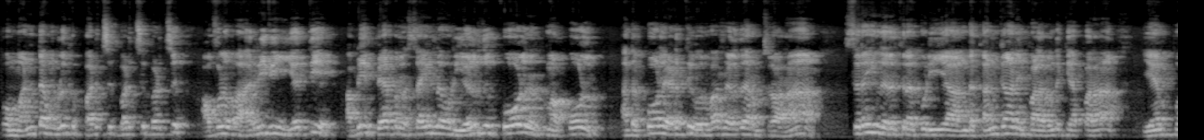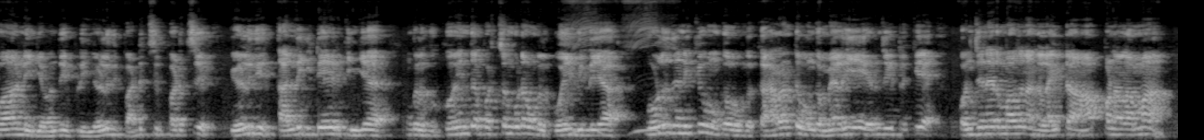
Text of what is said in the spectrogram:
உன் மண்டை முழுக்க படிச்சு படிச்சு படிச்சு அவ்வளவு அறிவியும் ஏத்தி அப்படியே பேப்பர்ல சைட்ல ஒரு எழுது கோல் இருக்குமா? கோல். அந்த கோலை எடுத்து ஒரு வாரம் எழுத ஆரம்பிச்சிருவாராம் சிறையில் இருக்கிறக்கூடிய அந்த கண்காணிப்பாளர் வந்து கேட்பாராம் ஏன்பா நீங்க வந்து இப்படி எழுதி படிச்சு படிச்சு எழுதி தள்ளிக்கிட்டே இருக்கீங்க? உங்களுக்கு குறைந்தபட்சம் கூட உங்களுக்கு ஓய்வு இல்லையா? பொழுதனைக்கும் உங்க உங்க கரண்ட் உங்க மேலேயே எரிஞ்சுக்கிட்டு இருக்கே. கொஞ்ச நேரமாவது நாங்க லைட்டை ஆஃப் பண்ணலாமா?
